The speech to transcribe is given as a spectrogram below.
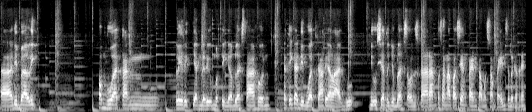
uh, di balik pembuatan lirik yang dari umur 13 tahun ketika dibuat karya lagu di usia 17 tahun sekarang pesan apa sih yang pengen kamu sampaikan sebenarnya?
